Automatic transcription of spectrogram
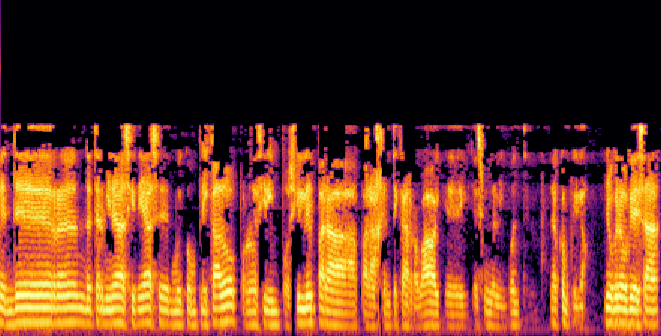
vender determinadas ideas es muy complicado, por no decir imposible, para, para gente que ha robado y que, es un delincuente. Es complicado. Yo creo que esa,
